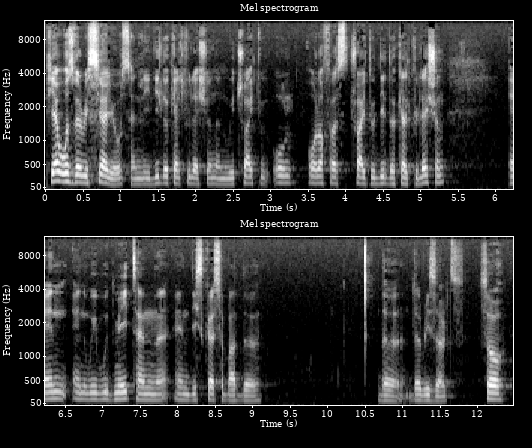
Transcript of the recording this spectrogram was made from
Pierre was very serious, and he did the calculation, and we tried to all all of us tried to did the calculation, and and we would meet and and discuss about the the the results. So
